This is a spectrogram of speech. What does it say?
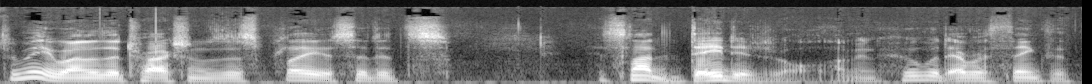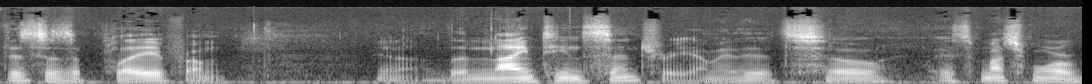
To me, one of the attractions of this play is that it's it's not dated at all. I mean, who would ever think that this is a play from, you know, the 19th century? I mean, it's so it's much more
